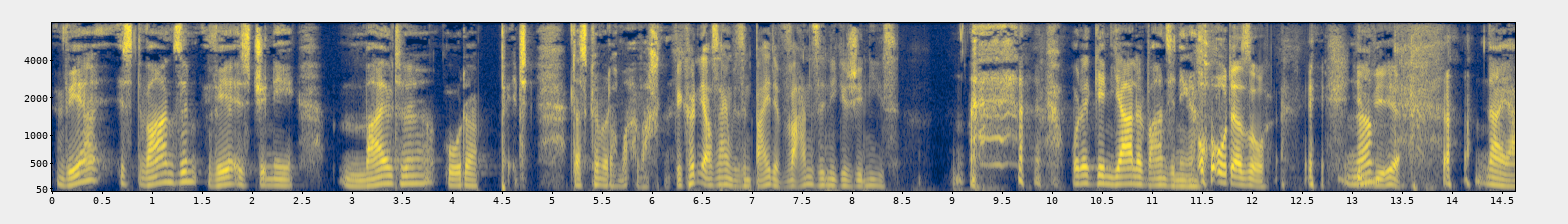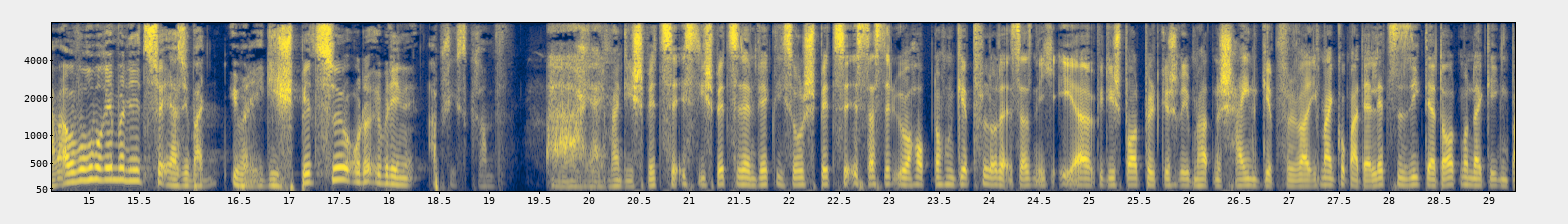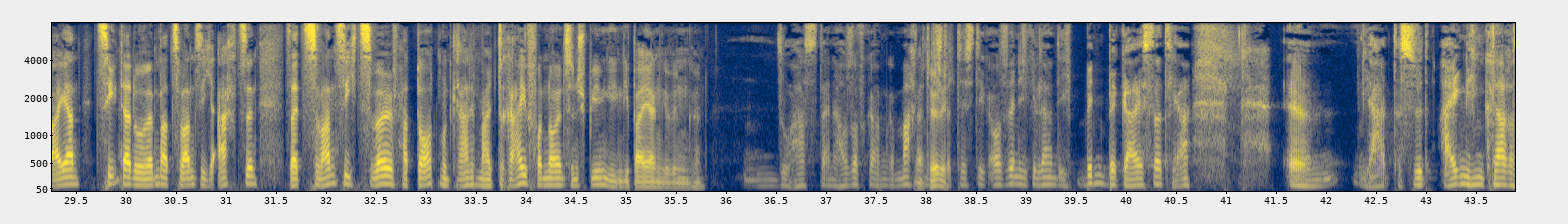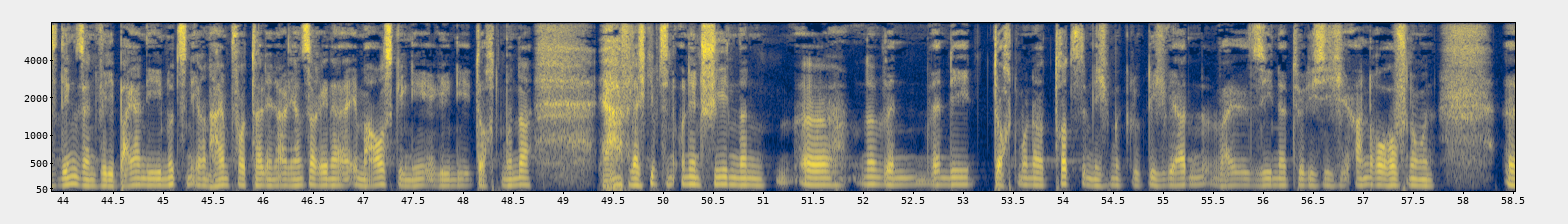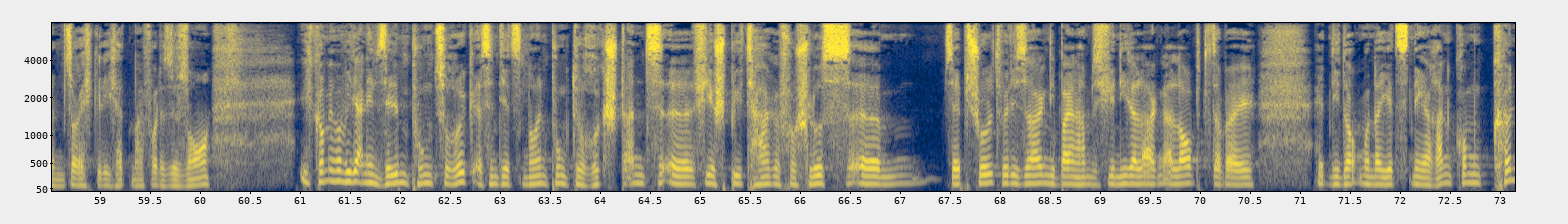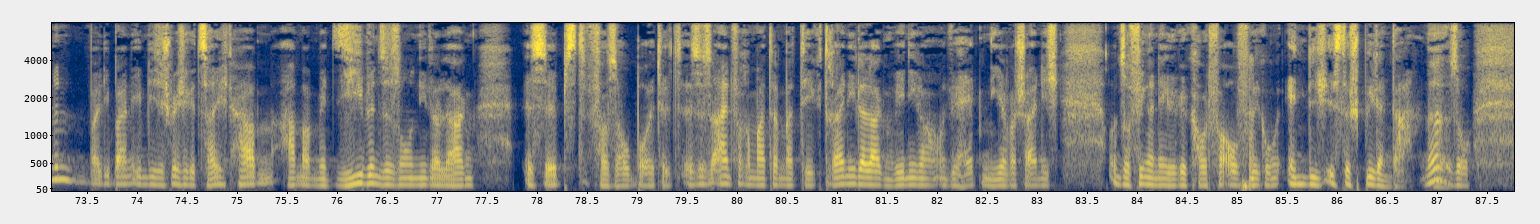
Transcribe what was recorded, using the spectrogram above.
Wer ist Wahnsinn? Wer ist Genie? Malte oder Pitt? Das können wir doch mal erwarten. Wir könnten ja auch sagen, wir sind beide wahnsinnige Genies. Oder geniale Wahnsinnige. Oder so. Na? naja, aber worüber reden wir denn jetzt zuerst? Über, über die Spitze oder über den Abstiegskrampf? Ah, ja, ich meine, die Spitze, ist die Spitze denn wirklich so spitze? Ist das denn überhaupt noch ein Gipfel oder ist das nicht eher, wie die Sportbild geschrieben hat, ein Scheingipfel? Weil ich meine, guck mal, der letzte Sieg der Dortmunder gegen Bayern, 10. November 2018. Seit 2012 hat Dortmund gerade mal drei von 19 Spielen gegen die Bayern gewinnen können. Du hast deine Hausaufgaben gemacht, Natürlich. die Statistik auswendig gelernt. Ich bin begeistert, ja. Ähm, ja, das wird eigentlich ein klares Ding sein für die Bayern. Die nutzen ihren Heimvorteil in der Allianz Arena immer aus gegen die, gegen die Dortmunder. Ja, vielleicht gibt's einen Unentschieden, dann, äh, ne, wenn, wenn die Dortmunder trotzdem nicht mehr glücklich werden, weil sie natürlich sich andere Hoffnungen ähm, zurechtgelegt hat mal vor der Saison. Ich komme immer wieder an denselben Punkt zurück. Es sind jetzt neun Punkte Rückstand, äh, vier Spieltage vor Schluss. Ähm, selbst schuld, würde ich sagen. Die Bayern haben sich vier Niederlagen erlaubt. Dabei hätten die Dortmunder jetzt näher rankommen können, weil die Bayern eben diese Schwäche gezeigt haben, haben aber mit sieben Saisonniederlagen es selbst versaubeutelt. Es ist einfache Mathematik. Drei Niederlagen weniger und wir hätten hier wahrscheinlich unsere Fingernägel gekaut vor Aufregung. Endlich ist das Spiel dann da. Ne? So,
